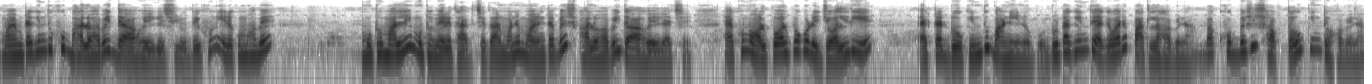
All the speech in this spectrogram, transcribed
ময়ামটা কিন্তু খুব ভালোভাবেই দেওয়া হয়ে গেছিল। দেখুন, এরকমভাবে মুঠো মারলেই মুঠো মেরে থাকছে। তার মানে ময়ামটা বেশ ভালোভাবেই দেওয়া হয়ে গেছে। এখন অল্প অল্প করে জল দিয়ে একটা ডো কিন্তু বানিয়ে নেব। ডোটা কিন্তু একেবারে পাতলা হবে না বা খুব বেশি শক্তও কিন্তু হবে না।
